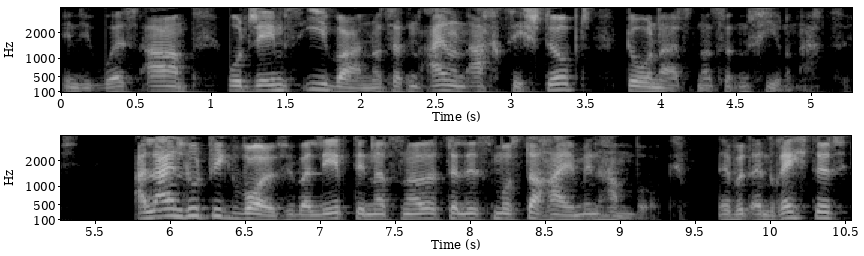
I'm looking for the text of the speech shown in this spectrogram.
in die USA, wo James Iwan 1981 stirbt, Donat 1984. Allein Ludwig Wolf überlebt den Nationalsozialismus daheim in Hamburg. Er wird entrechtet,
